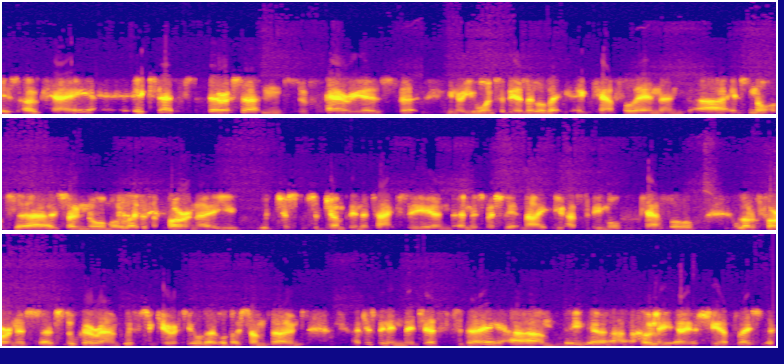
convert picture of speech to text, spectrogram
is okay, except there are certain sort of areas that you know you want to be a little bit careful in, and uh, it's not uh, so normal. Like as a foreigner, you would just jump in a taxi, and, and especially at night, you have to be more careful. A lot of foreigners uh, still go around with security, although although some don't. I've just been in Najaf today, um, the uh, holy uh, Shia place, the,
